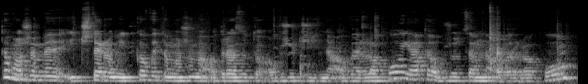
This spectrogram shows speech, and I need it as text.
to możemy i czteronitkowy, to możemy od razu to obrzucić na overlocku. Ja to obrzucam na overlocku.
